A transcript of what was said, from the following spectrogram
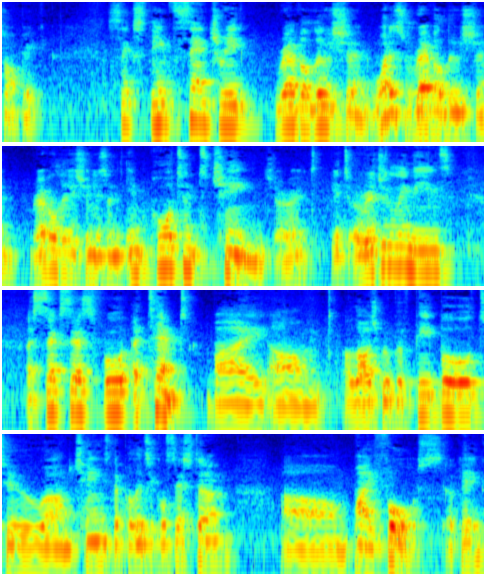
topic. 16th century revolution. What is revolution? Revolution is an important change, all right? It originally means a successful attempt by um, a large group of people to um, change the political system um, by force, okay?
